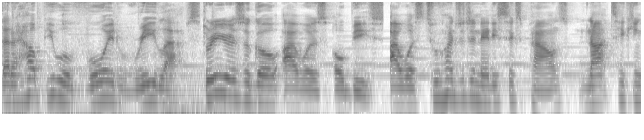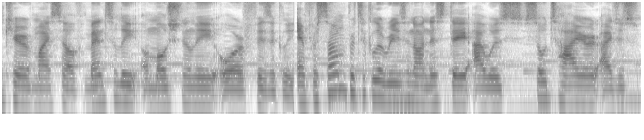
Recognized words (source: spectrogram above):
that'll help you avoid relapse. Three years ago, I was obese. I was 286 pounds, not taking care of myself mentally, emotionally, or physically. And for some particular reason on this day, I was so tired, I just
